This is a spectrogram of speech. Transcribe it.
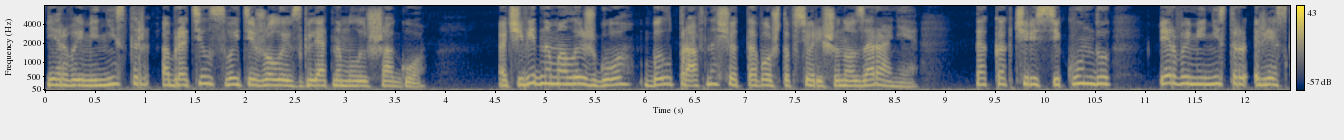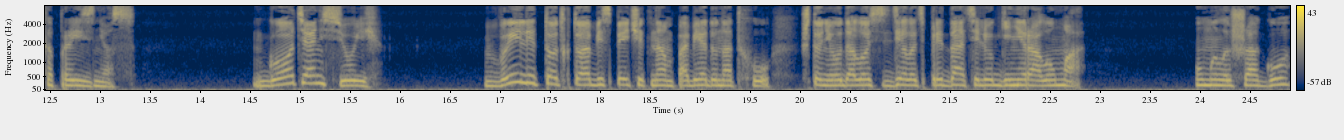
Первый министр обратил свой тяжелый взгляд на малыша Го. Очевидно, малыш Го был прав насчет того, что все решено заранее, так как через секунду первый министр резко произнес. «Го Тяньсюй, вы ли тот, кто обеспечит нам победу над Ху, что не удалось сделать предателю генералу Ма?» У малыша Го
